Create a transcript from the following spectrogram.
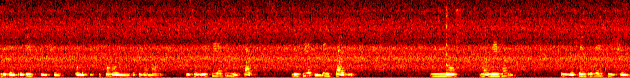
de centros de distribución o logístico movimiento que llamamos, que son los días de inventario. Los los manejan en los centros de distribución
